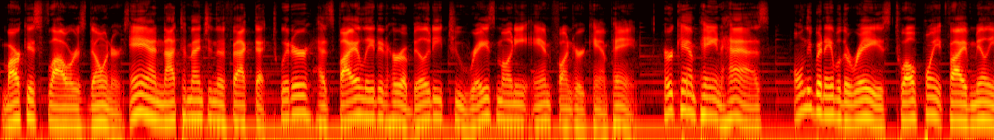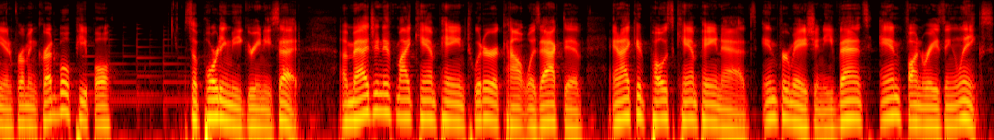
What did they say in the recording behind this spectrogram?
Marcus Flowers donors, and not to mention the fact that Twitter has violated her ability to raise money and fund her campaign. Her campaign has only been able to raise 12.5 million from incredible people supporting me, Greene said. Imagine if my campaign Twitter account was active and I could post campaign ads, information, events, and fundraising links.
